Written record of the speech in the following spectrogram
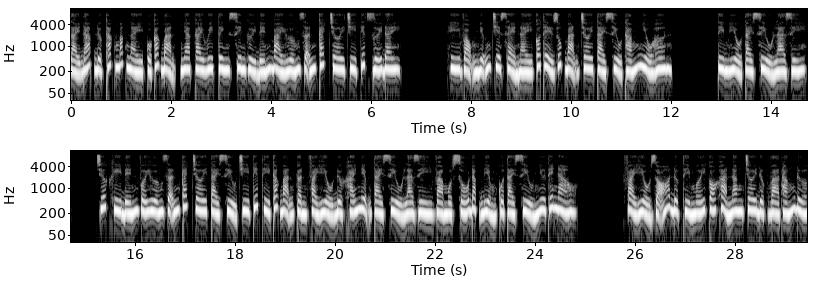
giải đáp được thắc mắc này của các bạn, Nha Cai Huy Tinh xin gửi đến bài hướng dẫn cách chơi chi tiết dưới đây. Hy vọng những chia sẻ này có thể giúp bạn chơi tài xỉu thắng nhiều hơn. Tìm hiểu tài xỉu là gì? Trước khi đến với hướng dẫn cách chơi tài xỉu chi tiết thì các bạn cần phải hiểu được khái niệm tài xỉu là gì và một số đặc điểm của tài xỉu như thế nào. Phải hiểu rõ được thì mới có khả năng chơi được và thắng được.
